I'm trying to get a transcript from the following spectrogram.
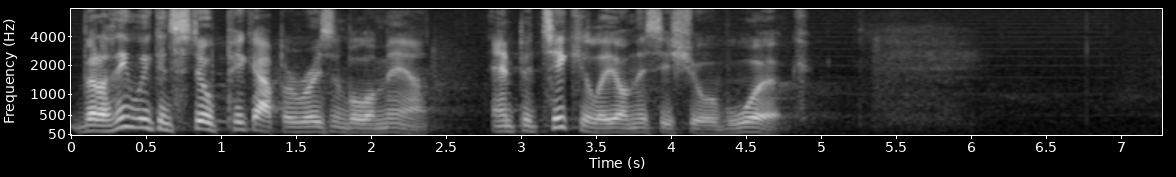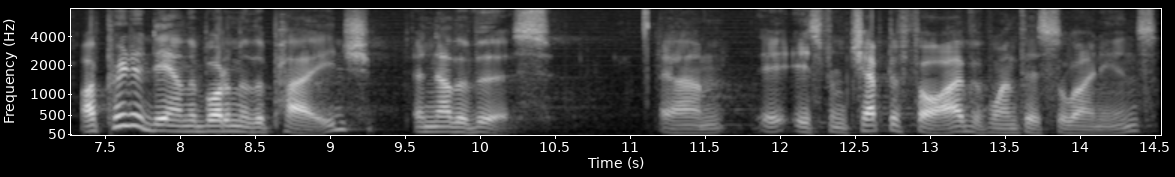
But I think we can still pick up a reasonable amount, and particularly on this issue of work. I've printed down the bottom of the page another verse. Um, it's from chapter 5 of 1 Thessalonians.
